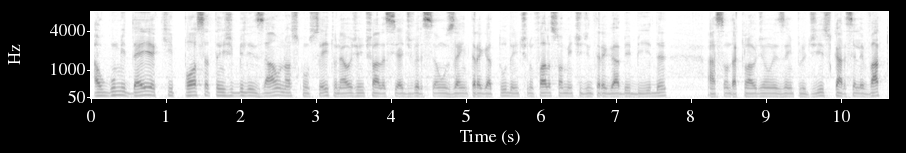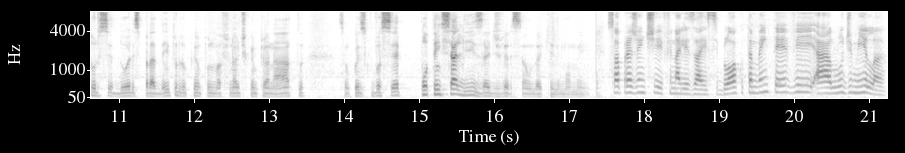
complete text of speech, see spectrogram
alguma ideia que possa tangibilizar o nosso conceito, né? Hoje a gente fala se a diversão, o Zé entrega tudo, a gente não fala somente de entregar bebida. A ação da Cláudia é um exemplo disso. Cara, você levar torcedores para dentro do campo numa final de campeonato, são coisas que você potencializa a diversão daquele momento. Só para a gente finalizar esse bloco, também teve a Ludmilla,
